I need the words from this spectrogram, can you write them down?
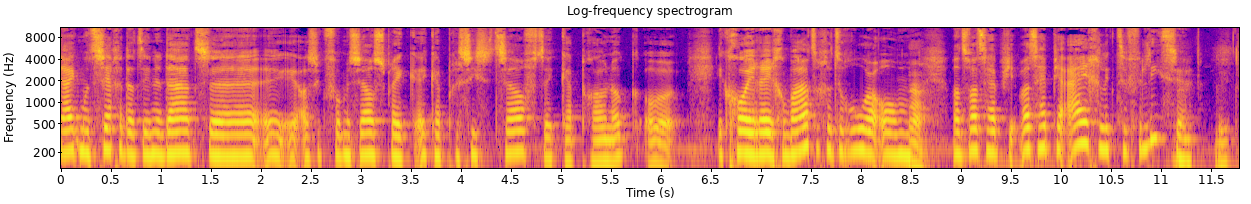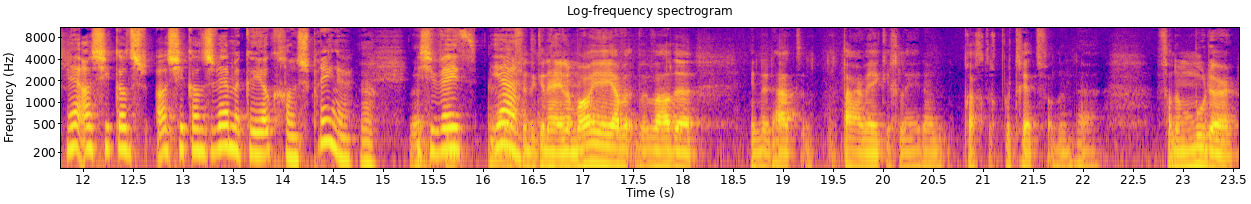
ja, ik moet zeggen dat inderdaad, uh, als ik voor mezelf spreek, ik heb precies hetzelfde. Ik heb gewoon ook, uh, ik gooi regelmatig het roer om. Want wat heb, je, wat heb je eigenlijk te verliezen? Ja, als, je kan, als je kan zwemmen, kun je ook gewoon springen. Ja, dus je weet, ja. Dat vind ik een hele mooie. Ja, we, we, hadden inderdaad een paar weken geleden een prachtig portret van een, uh, van een moeder.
